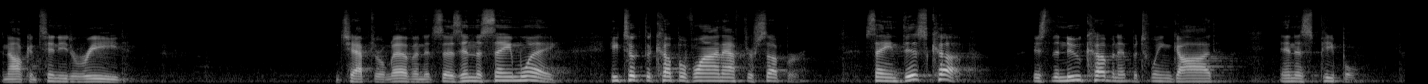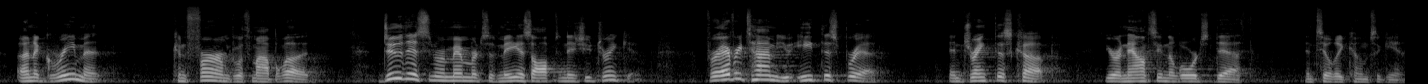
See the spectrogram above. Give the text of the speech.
And I'll continue to read. In chapter 11, it says, In the same way, he took the cup of wine after supper, saying, This cup is the new covenant between God and his people an agreement confirmed with my blood. Do this in remembrance of me as often as you drink it. For every time you eat this bread and drink this cup, you're announcing the Lord's death until he comes again.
